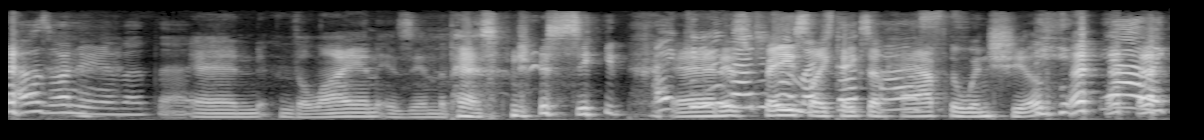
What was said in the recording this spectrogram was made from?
I was wondering about that. and the lion is in the passenger seat, I- and his face like takes up half the windshield. yeah, like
